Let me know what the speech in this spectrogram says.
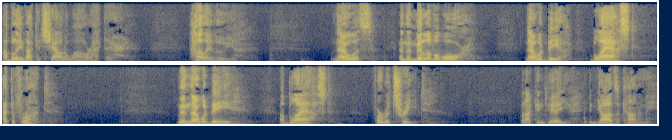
I believe I could shout a while right there. Hallelujah. When there was in the middle of a war, there would be a blast at the front. Then there would be a blast for retreat. But I can tell you, in God's economy,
